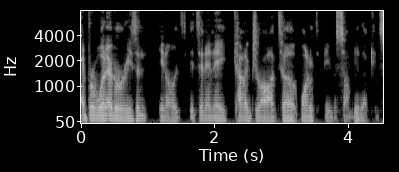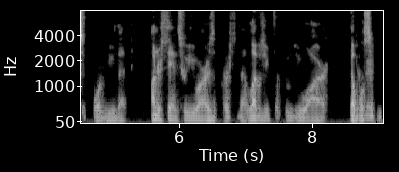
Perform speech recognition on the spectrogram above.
And for whatever reason, you know, it's, it's an innate kind of draw to wanting to be with somebody that can support you, that understands who you are as a person, that loves you for who you are, that will support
